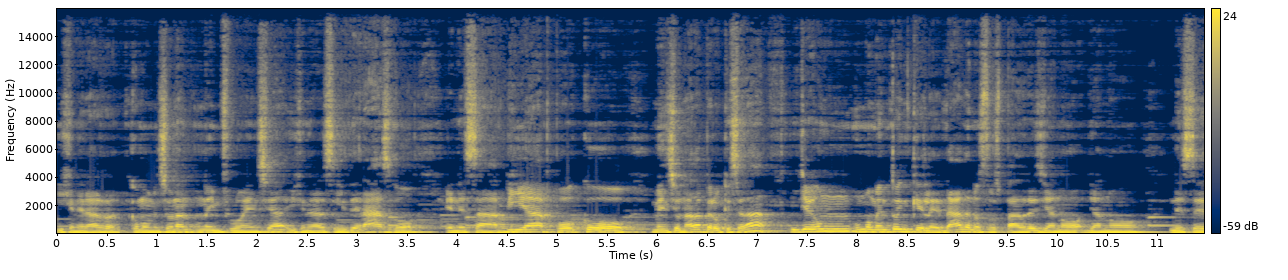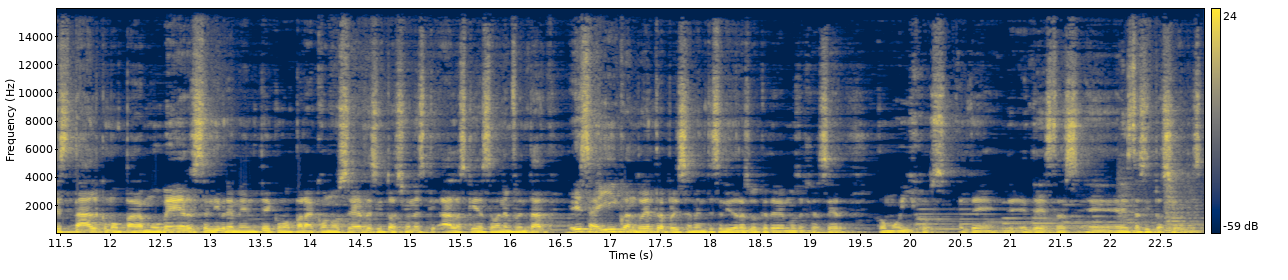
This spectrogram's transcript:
y generar, como mencionan, una influencia y generar ese liderazgo en esa vía poco mencionada, pero que se da. Llega un, un momento en que la edad de nuestros padres ya no, ya no les es tal como para moverse libremente, como para conocer de situaciones a las que ellas se van a enfrentar. Es ahí cuando entra precisamente ese liderazgo que debemos ejercer como hijos de, estas, eh, en estas situaciones.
